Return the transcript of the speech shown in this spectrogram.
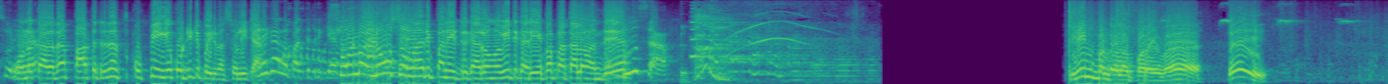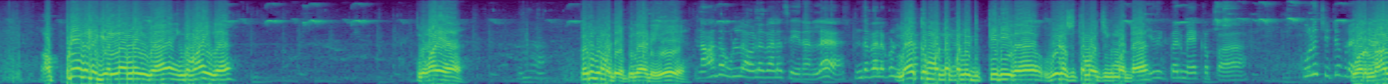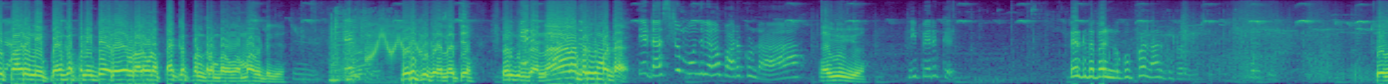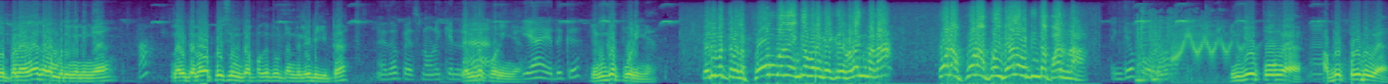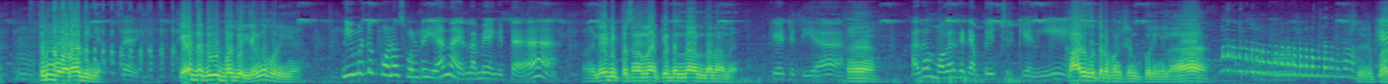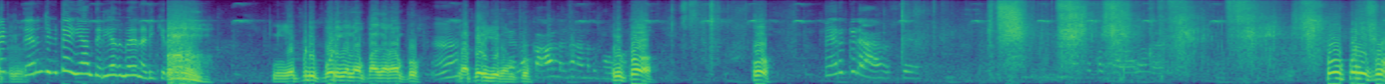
பாத்துட்டு குப்பை எங்கேயோ கொட்டிட்டு போயிடுவேன் சொல்லிட்டேன். எனக்காக பாத்துட்டு இருக்கியா? சும்மா லூசு மாதிரி பண்ணிட்டு இருக்காரு உங்க வீட்டுக்காரர். எப்ப பார்த்தாலும் வந்து லூசா? க்ளீன் பண்றல பாரு இவ. ஏய் அப்படியே கிடக்கு எல்லாமே இங்க. இங்க வாங்க இங்க. வாங்க பெருக்க மாட்டியா பின்னாடி? நான் தான் உள்ள அவ்வளவு வேலை செய்யறேன்ல இந்த வேலை கூட மேக்கப் மட்டும் பண்ணிட்டு திரியிற வீட சுத்தமா வச்சுக்க மாட்டேன். இதுக்கு பேர் மேக்கப்பா குளிச்சிட்டு ஒரு நாள். பாரு நீ மேக்கப் பண்ணிட்டே இரு ஒரு நாள் உன பேக்கப் பண்றேன் பாரு உங்க அம்மா வீட்டுக்கு. பெருக்குது எல்லாத்தையும். பெருக்குதா? நானும் பெருக்க மாட்டேன். ஏய் டஸ்ட் மூஞ்சில எல்லாம் பறக்கும்டா. ஐயோ நீ பெருக்கு. பெருக்குத பாருங்க குப்பை எல்லாம் இருக்கு பாருங்க சரி இப்ப நான் எங்க கிளம்புறீங்க நீங்க? நைட் என்ன பேசி இந்த பக்கத்து விட்டு அந்த லேடி கிட்ட. ஏதோ பேசணும் உனக்கு எங்க என்ன போறீங்க? ஏன் எதுக்கு? எங்க போறீங்க? பெருமத்தவள போகும்போது எங்க போறேன் கேக்குறேன் விளங்க மாடா போடா போடா போய் வேலை வெட்டி பாருங்கடா. எங்கேயோ போறோம். இங்கேயே போங்க. அப்படியே போயிடுங்க. திரும்ப வராதீங்க. சரி. கேட்டதுக்கு பதில். எங்க போறீங்க? நீ மட்டும் போனா சொல்றியா? நான் எல்லாமே என்கிட்ட. லேடி பசங்க எல்லாம் கேட்டு தான் இருந்தேன் நானு. கேட்டுட்டியா? அதான் முகர்கட்டை அப்படி வச்சிருக்கியா நீ? காது குத்துற ஃபங்க்ஷன் போறீங்களா? சரி கேட்டு பாத்துக்கிறேன். தெரிஞ்சுக்கிட்டே ஏன் தெரியாத மாதிரி நடிக்கிற நீங்க எப்படி போறீங்க நான் பாக்குறேன் போ. நான் பெருகிறேன் போ. கால்ல தான் நடந்து நீ போ. போ. பெருக்குடா போ போ நீ போ.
